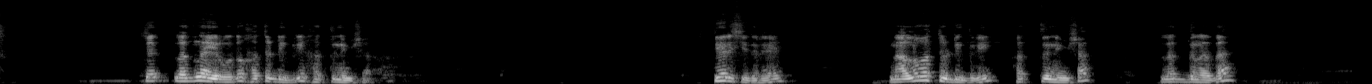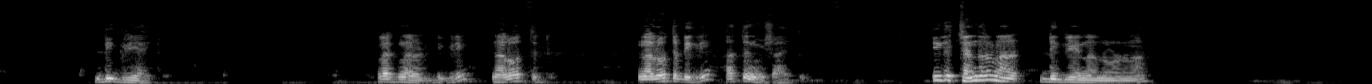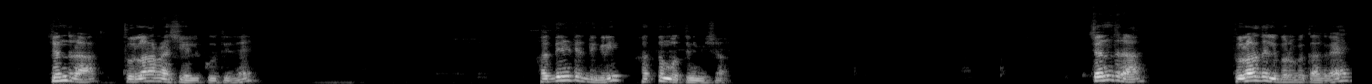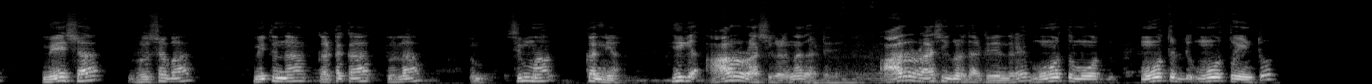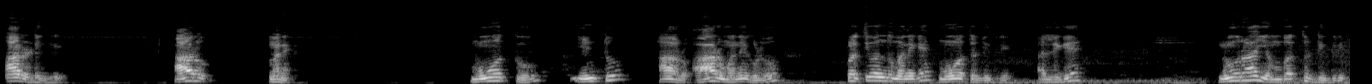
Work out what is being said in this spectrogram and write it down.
ಲಗ್ನ ಇರುವುದು ಹತ್ತು ಡಿಗ್ರಿ ಹತ್ತು ನಿಮಿಷ. ಸೇರಿಸಿದರೆ ನಲವತ್ತು ಡಿಗ್ರಿ ಹತ್ತು ನಿಮಿಷ ಲಗ್ನದ ಡಿಗ್ರಿ ಆಯಿತು. ಲಗ್ನದ ಡಿಗ್ರಿ ನಲವತ್ತು ನಲವತ್ತು ಡಿಗ್ರಿ ಹತ್ತು ನಿಮಿಷ ಆಯಿತು. ಈಗ ಚಂದ್ರನ ಡಿಗ್ರಿಯನ್ನು ನೋಡೋಣ. ಚಂದ್ರ ತುಲಾ ರಾಶಿಯಲ್ಲಿ ಕೂತಿದೆ. ಹದಿನೆಂಟು ಡಿಗ್ರಿ ಹತ್ತೊಂಬತ್ತು ನಿಮಿಷ. ಚಂದ್ರ ತುಲಾದಲ್ಲಿ ಬರಬೇಕಾದ್ರೆ ಮೇಷ, ವೃಷಭ, ಮಿಥುನ, ಕಟಕ, ತುಲಾ, ಸಿಂಹ, ಕನ್ಯಾ. ಹೀಗೆ ಆರು ರಾಶಿಗಳನ್ನು ದಾಟಿದೆ. ಆರು ರಾಶಿಗಳು ದಾಟಿದೆ ಅಂದರೆ ಮೂವತ್ತು ಮೂವತ್ತು ಮೂವತ್ತು ಮೂವತ್ತು ಇಂಟು ಆರು ಡಿಗ್ರಿ. ಆರು ಮನೆ. ಮೂವತ್ತು ಇಂಟು ಆರು. ಆರು ಮನೆಗಳು ಪ್ರತಿಯೊಂದು ಮನೆಗೆ ಮೂವತ್ತು ಡಿಗ್ರಿ. ಅಲ್ಲಿಗೆ ನೂರ ಎಂಬತ್ತು ಡಿಗ್ರಿ.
